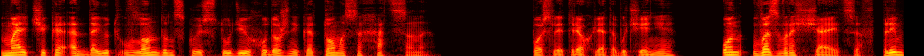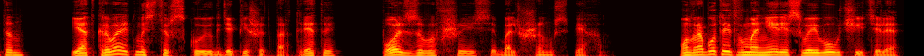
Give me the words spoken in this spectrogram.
мальчика отдают в лондонскую студию художника Томаса Хадсона. После трех лет обучения он возвращается в Плимтон и открывает мастерскую, где пишет портреты, пользовавшиеся большим успехом. Он работает в манере своего учителя,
